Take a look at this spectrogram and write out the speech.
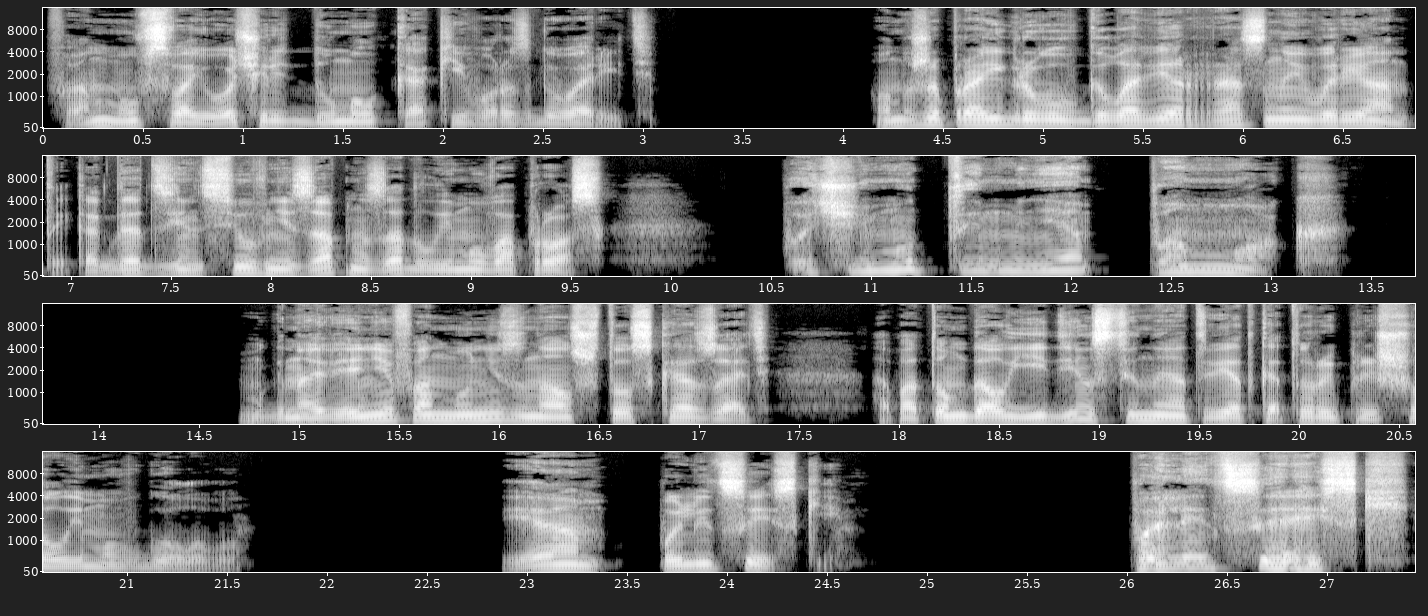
Фан в свою очередь, думал, как его разговорить. Он уже проигрывал в голове разные варианты, когда Цзиньсю внезапно задал ему вопрос. «Почему ты мне помог?» Мгновение Фанму не знал, что сказать, а потом дал единственный ответ, который пришел ему в голову. «Я Полицейский. Полицейский.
